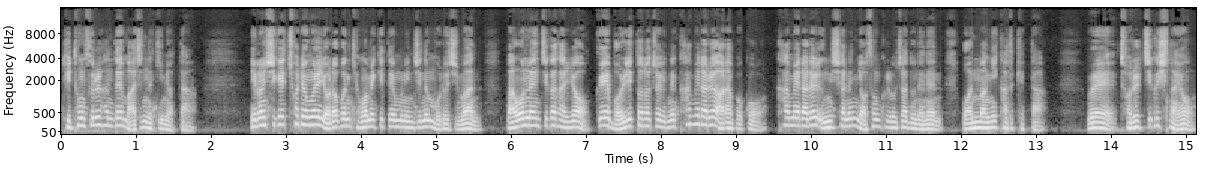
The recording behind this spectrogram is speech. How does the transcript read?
뒤통수를 한 대 맞은 느낌이었다. 이런 식의 촬영을 여러 번 경험했기 때문인지는 모르지만 망원 렌즈가 달려 꽤 멀리 떨어져 있는 카메라를 알아보고 카메라를 응시하는 여성 근로자 눈에는 원망이 가득했다. 왜 저를 찍으시나요?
